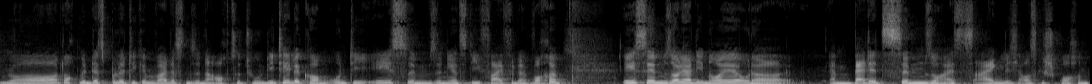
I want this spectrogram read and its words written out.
ja, doch mit Netzpolitik im weitesten Sinne auch zu tun. Die Telekom und die eSIM sind jetzt die Pfeife der Woche. eSIM soll ja die neue oder Embedded SIM, so heißt es eigentlich ausgesprochen,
